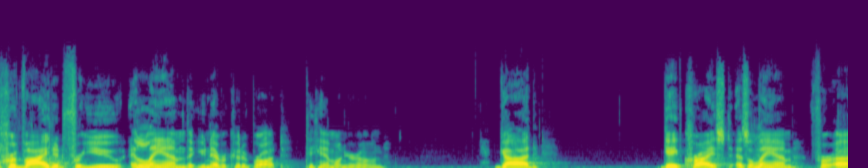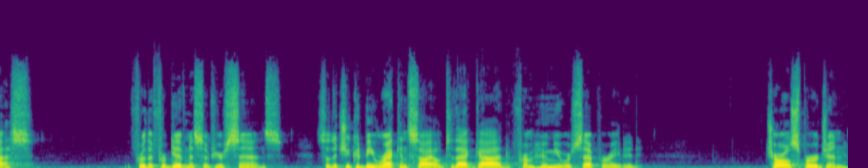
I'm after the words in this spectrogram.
provided for you a lamb that you never could have brought to Him on your own. God gave Christ as a lamb for us for the forgiveness of your sins so that you could be reconciled to that God from whom you were separated. Charles Spurgeon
